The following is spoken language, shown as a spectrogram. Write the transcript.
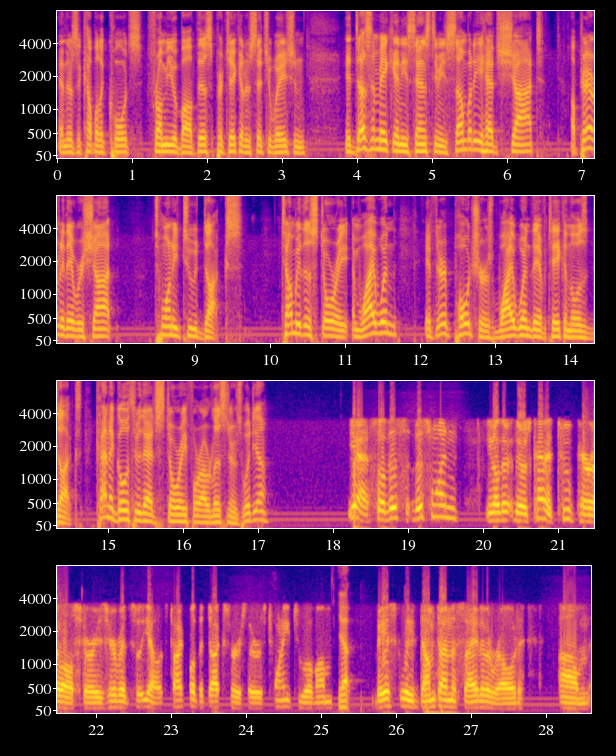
and there's a couple of quotes from you about this particular situation. It doesn't make any sense to me. Somebody had shot. Apparently, they were shot 22 ducks. Tell me the story, and why wouldn't if they're poachers? Why wouldn't they have taken those ducks? Kind of go through that story for our listeners, would you? Yeah, so this this one, you know, there, there was kind of two parallel stories here, but so yeah, let's talk about the ducks first. There was 22 of them, Yep. basically dumped on the side of the road. Um,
